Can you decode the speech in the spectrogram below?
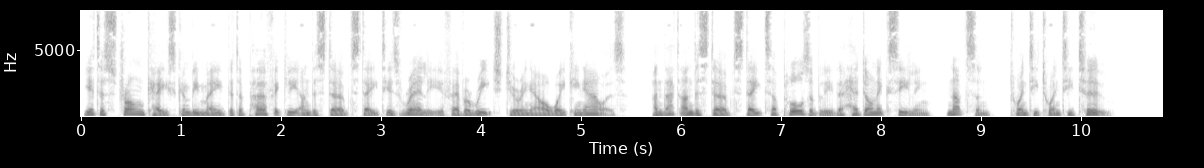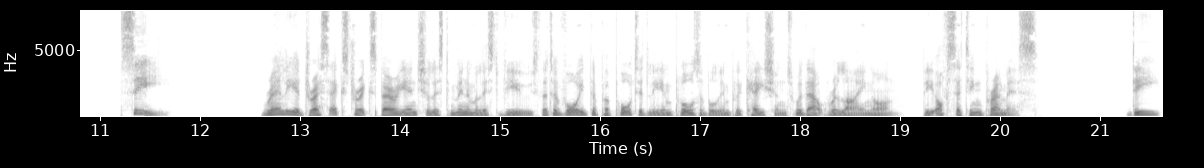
Yet a strong case can be made that a perfectly undisturbed state is rarely if ever reached during our waking hours, and that undisturbed states are plausibly the hedonic ceiling, Knutson, 2022. C. Rarely address extra experientialist minimalist views that avoid the purportedly implausible implications without relying on the offsetting premise. D.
